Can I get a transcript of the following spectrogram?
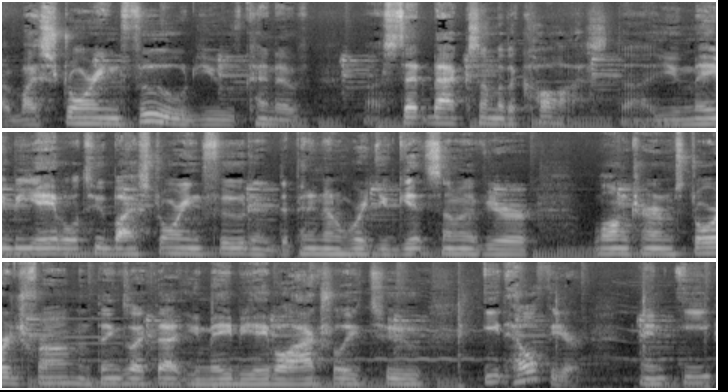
uh, by storing food, you've kind of set back some of the cost. Uh, you may be able to, by storing food, and depending on where you get some of your long term storage from and things like that, you may be able actually to eat healthier and eat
